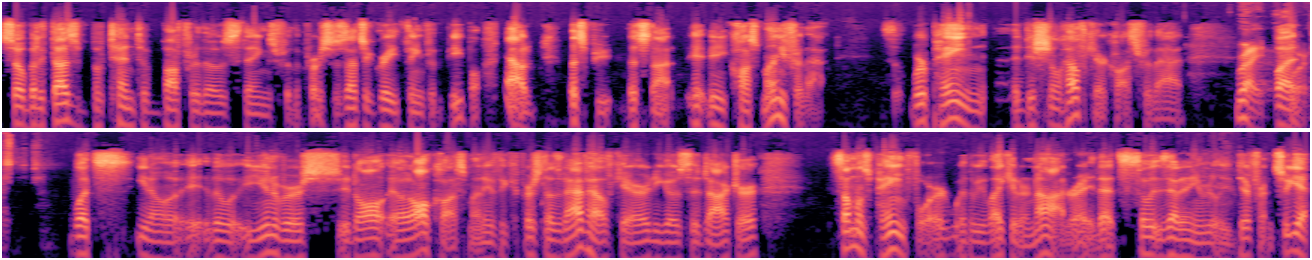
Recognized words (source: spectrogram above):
So but it does tend to buffer those things for the person. So that's a great thing for the people. Now let's be let's not it may cost money for that. So we're paying additional health care costs for that. Right but what's you know the universe it all it all costs money. If the person doesn't have health care and he goes to the doctor someone's paying for it whether we like it or not right? That's so is that any really different? So yeah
